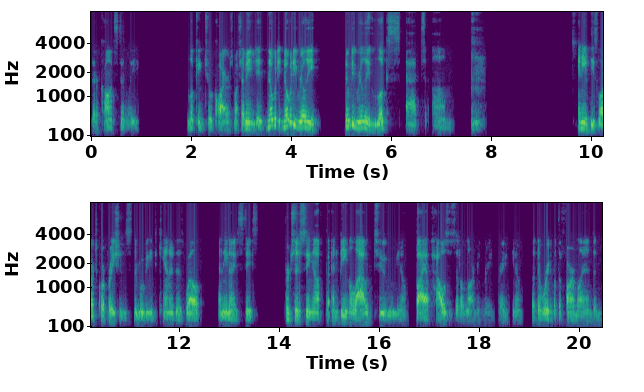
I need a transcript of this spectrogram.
they're constantly looking to acquire as much. I mean, it, nobody, nobody really, nobody really looks at um, any of these large corporations, they're moving into Canada as well and the United States, purchasing up and being allowed to, you know, buy up houses at an alarming rate, right? You know, but they're worried about the farmland and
